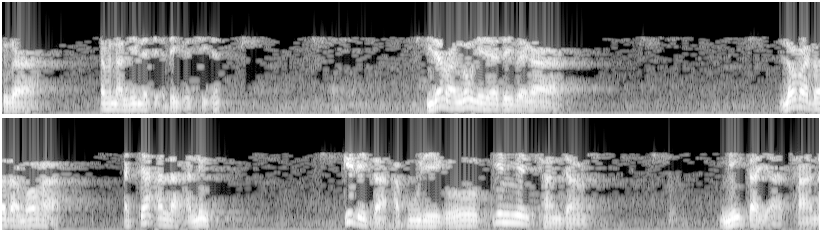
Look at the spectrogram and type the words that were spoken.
သူကအမှန်လေးနဲ့တဲ့အတိတ်ပဲရှိတယ်ဒီထဲမှာငုံနေတဲ့အတိတ်ပဲက လောဘဒေါသမောဟအကြအလအနုကိလေသာအပူတွေကိုပြင်းပြင်းထန်ထန်ငြိမ့်တရာဌာန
